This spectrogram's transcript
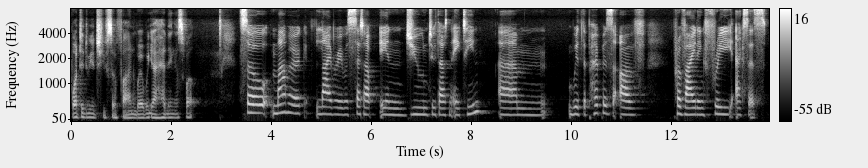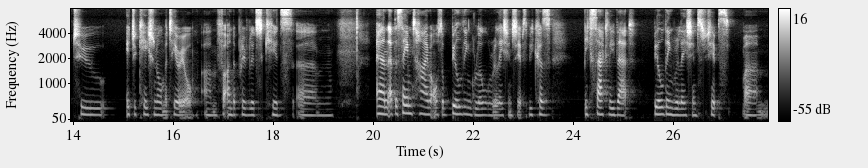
what did we achieve so far and where we are heading as well? So Mahrberg Library was set up in June 2018 um, with the purpose of providing free access to educational material um, for underprivileged kids. And at the same time, also building global relationships because exactly that building relationships um,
